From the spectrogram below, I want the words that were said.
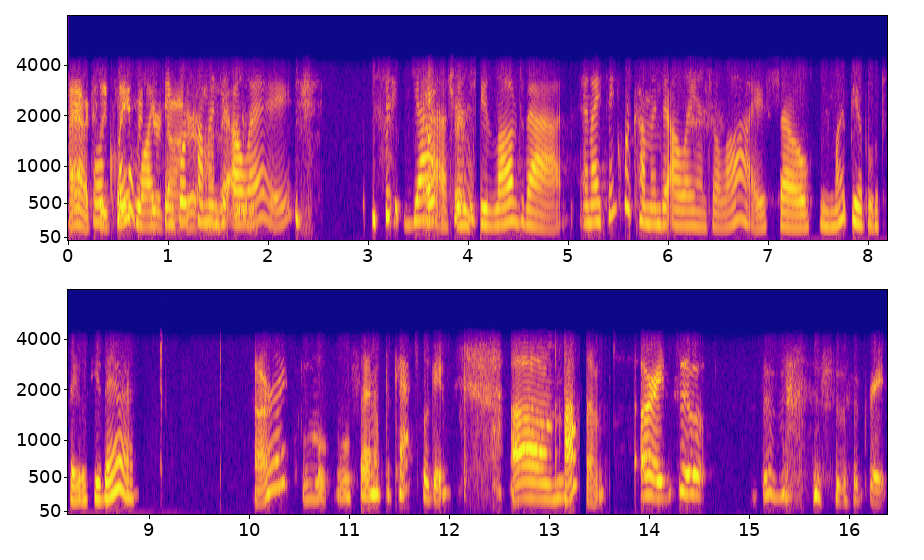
I actually well, played cool. with well, your I think daughter we're coming to. LA. Yes, and she loved that. And I think we're coming to LA in July, so we might be able to play with you there. All right, we'll we'll set up a cash game. Um, Awesome. all right, so this is so great.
